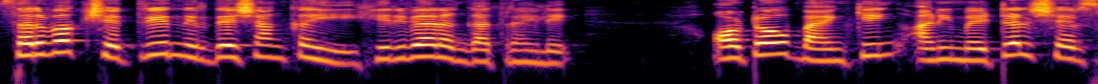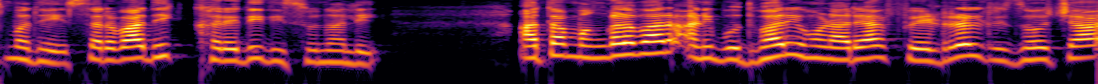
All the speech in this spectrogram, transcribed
सर्व क्षेत्रीय निर्देशांकही हिरव्या रंगात राहिले. ऑटो बँकिंग आणि मेटल शेअर्समध्ये सर्वाधिक खरेदी दिसून आली. आता मंगळवार आणि बुधवारी होणाऱ्या फेडरल रिझर्व्हच्या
